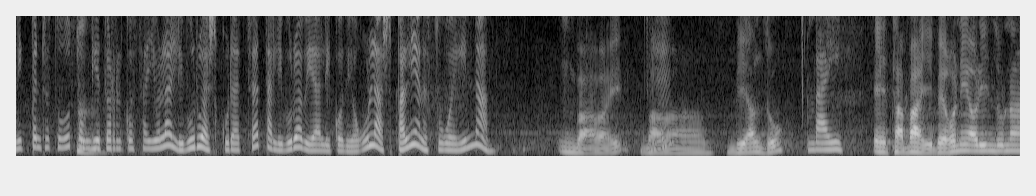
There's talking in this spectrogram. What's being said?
nik pentsatu dut ongi hmm. etorriko zaiola liburua eskuratzea eta liburua bialiko diogula, espalian ez dugu eginda. Ba, bai, ba, eh? bialdu. Bai. Eta bai, begonia horinduna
